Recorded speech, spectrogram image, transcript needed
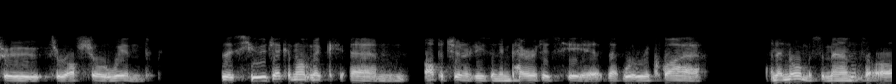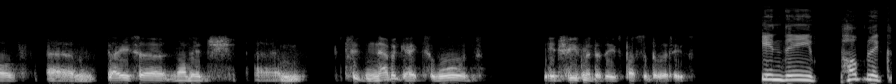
through through offshore wind. There's huge economic um, opportunities and imperatives here that will require an enormous amount of um, data, knowledge um, to navigate towards the achievement of these possibilities. In the public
